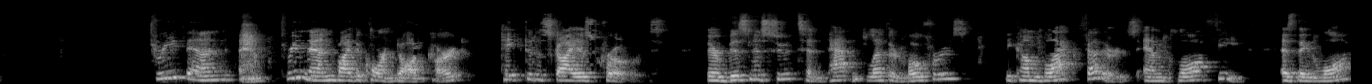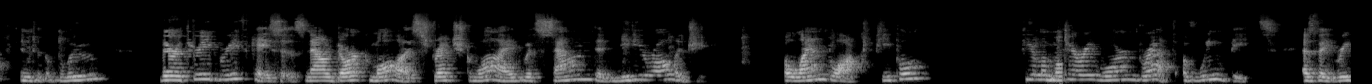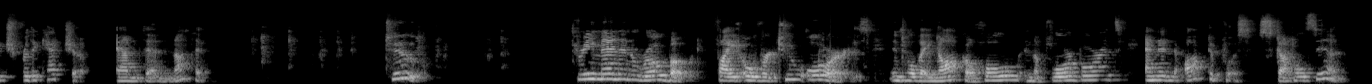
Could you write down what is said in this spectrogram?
three men, three men by the corn dog cart take to the sky as crows. Their business suits and patent leather loafers become black feathers and claw feet as they loft into the blue. There are three briefcases, now dark maws stretched wide with sound and meteorology. The landlocked people feel a momentary warm breath of wing beats as they reach for the ketchup, and then nothing. Two, three men in a rowboat fight over two oars until they knock a hole in the floorboards and an octopus scuttles in.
